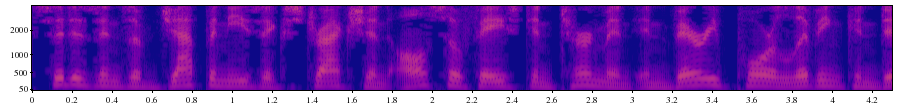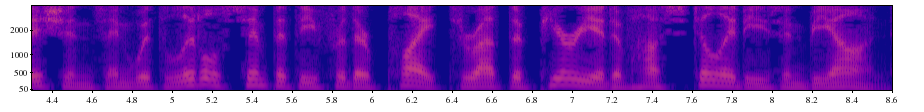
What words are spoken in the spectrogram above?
citizens of Japanese extraction also faced internment in very poor living conditions and with little sympathy for their plight throughout the period of hostilities and beyond.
